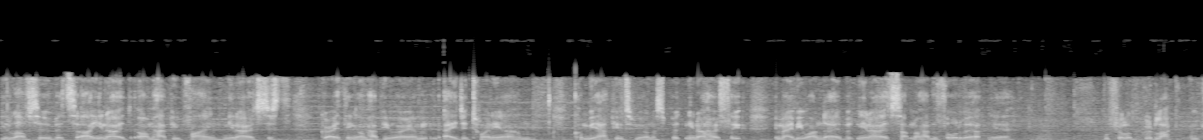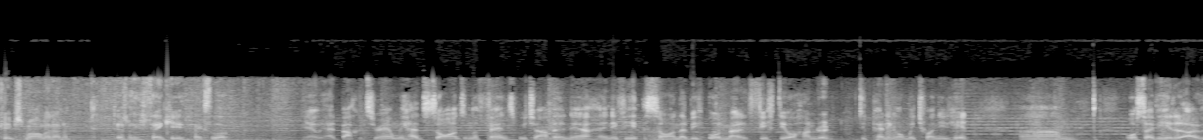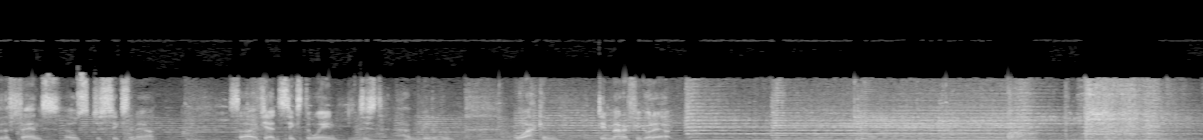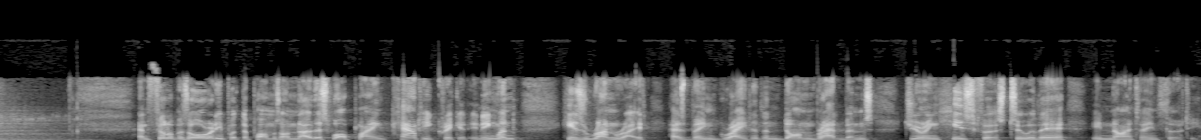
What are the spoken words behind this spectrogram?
you love to, but uh, you know, I'm happy playing. You know, it's just a great thing. I'm happy where I am. Age of 20, um, couldn't be happier to be honest. But you know, hopefully it may be one day. But you know, it's something I haven't thought about. Yeah, Well, Phillip, good luck and keep smiling at him. definitely. Thank you. Thanks a lot. Yeah, we had buckets around. We had signs on the fence, which aren't there now. And if you hit the sign, they'd be automatically 50 or 100, depending on which one you'd hit. Um, also, if you hit it over the fence, it was just six and out. So if you had six to win, you just have a bit of a whack and didn't matter if you got out. And Phillip has already put the Poms on notice while playing county cricket in England. His run rate has been greater than Don Bradman's during his first tour there in 1930.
